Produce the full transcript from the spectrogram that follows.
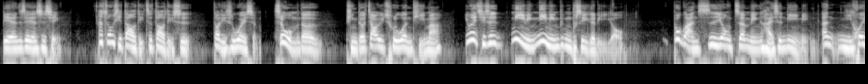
别人这件事情。那终其到底，这到底是到底是为什么？是我们的品德教育出了问题吗？因为其实匿名匿名并不是一个理由，不管是用真名还是匿名，那你会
